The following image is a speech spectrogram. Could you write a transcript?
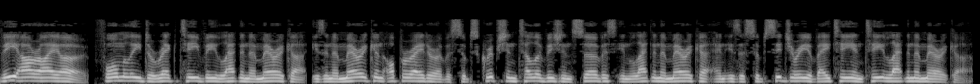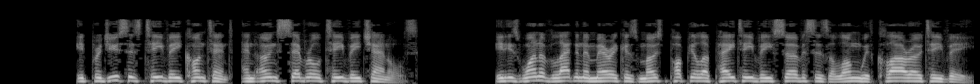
VRIO formerly DirecTV Latin America is an American operator of a subscription television service in Latin America and is a subsidiary of AT&T Latin America. It produces TV content, and owns several TV channels. It is one of Latin America's most popular pay TV services along with Claro TV.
